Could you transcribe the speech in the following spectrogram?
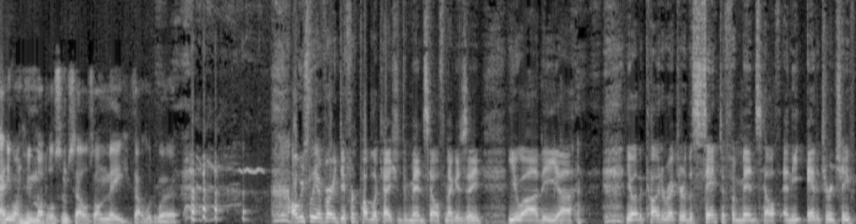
Anyone who models themselves on me, that would work. Obviously, a very different publication to Men's Health magazine. You are the. Uh, you are the co-director of the Centre for Men's Health and the editor-in-chief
